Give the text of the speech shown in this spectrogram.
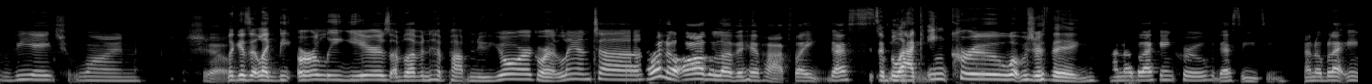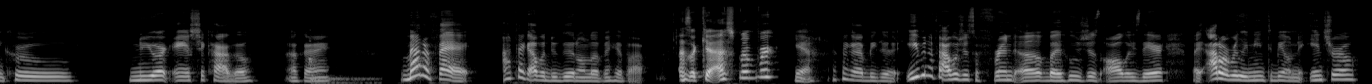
VH1 show? Like, is it like the early years of Love and Hip Hop New York or Atlanta? Oh, I know all the Love and Hip Hops. Like that's Is it Black. Ink Crew? What was your thing? I know Black Ink Crew. That's easy. I know Black Ink Crew, New York and Chicago. Okay. Oh. Matter of fact, I think I would do good on Love and Hip Hop. As a cast member? Yeah, I think I'd be good. Even if I was just a friend of, but who's just always there. Like I don't really need to be on the intro.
